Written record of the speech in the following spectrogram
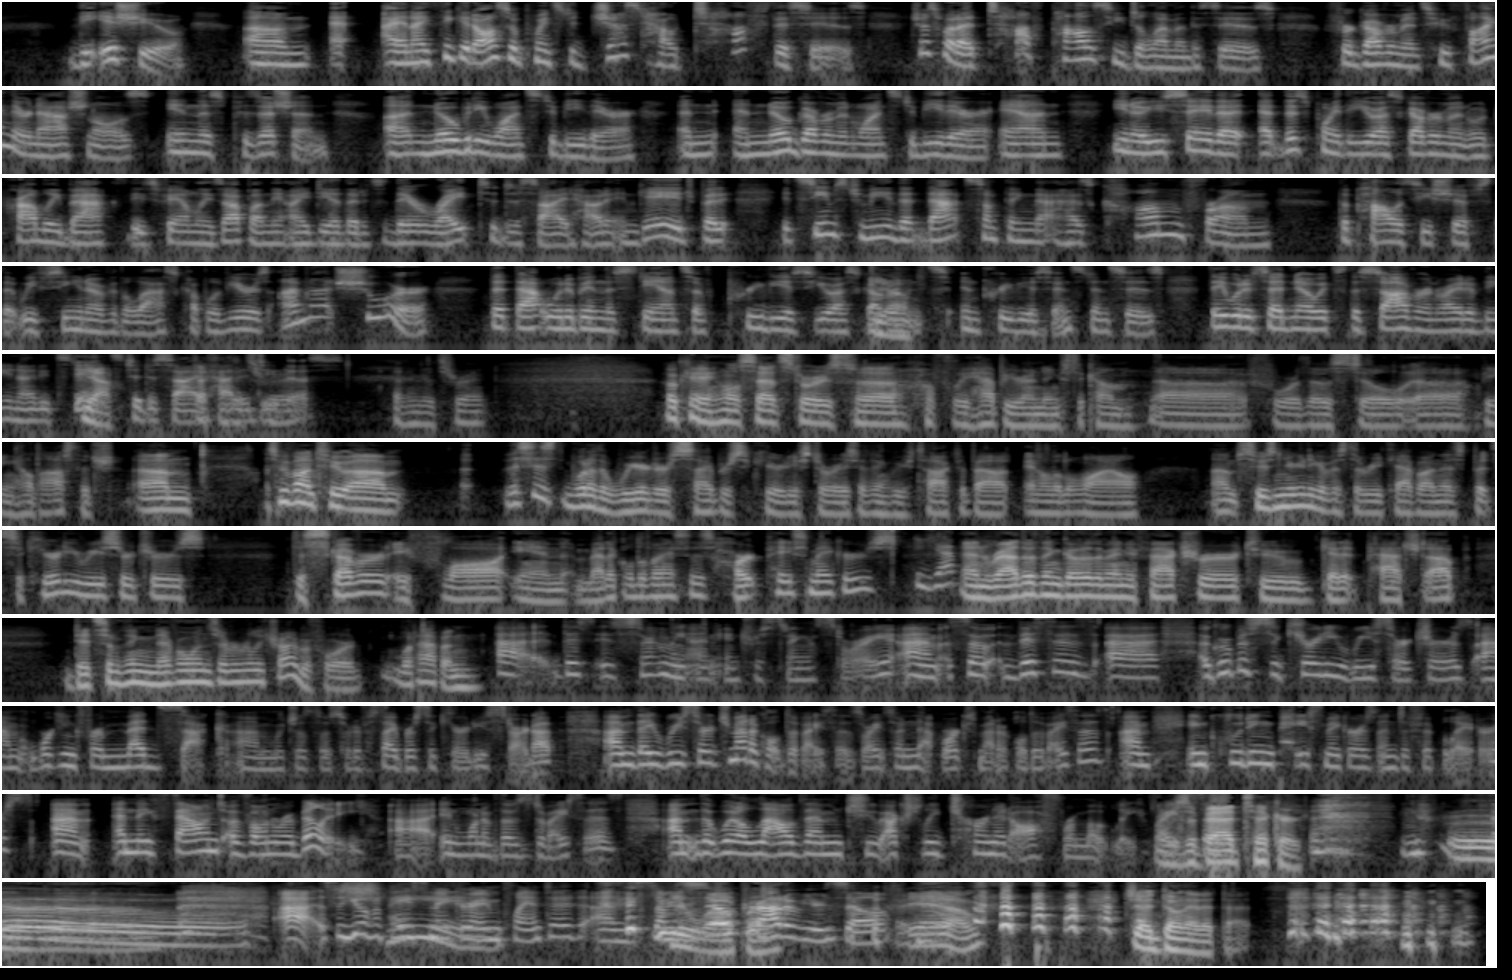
the issue. Um, and I think it also points to just how tough this is, just what a tough policy dilemma this is for governments who find their nationals in this position. Uh, nobody wants to be there, and and no government wants to be there. And you know, you say that at this point the U.S. government would probably back these families up on the idea that it's their right to decide how to engage. But it, it seems to me that that's something that has come from the policy shifts that we've seen over the last couple of years. I'm not sure that that would have been the stance of previous U.S. governments yeah. in previous instances. They would have said, no, it's the sovereign right of the United States yeah, to decide how to do right. this. I think that's right. Okay, well, sad stories. Uh, hopefully, happier endings to come uh, for those still uh, being held hostage. Um, let's move on to um, this is one of the weirder cybersecurity stories I think we've talked about in a little while. Um, Susan, you're going to give us the recap on this, but security researchers discovered a flaw in medical devices, heart pacemakers. Yep. And rather than go to the manufacturer to get it patched up, did something never one's ever really tried before. What happened? Uh, this is certainly an interesting story. Um, so this is uh, a group of security researchers um, working for MedSec, um, which is a sort of cybersecurity startup. Um, they research medical devices, right? So networked medical devices, um, including pacemakers and defibrillators. Um, and they found a vulnerability uh, in one of those devices that would allow them to actually turn it off remotely. Right? It was a So- bad ticker. Oh, Uh, so you have a pacemaker Shame. implanted. Um, some, you're You're so welcome. proud of yourself. Yeah. Jen, don't edit that.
